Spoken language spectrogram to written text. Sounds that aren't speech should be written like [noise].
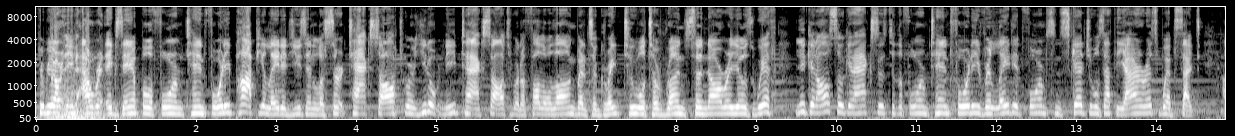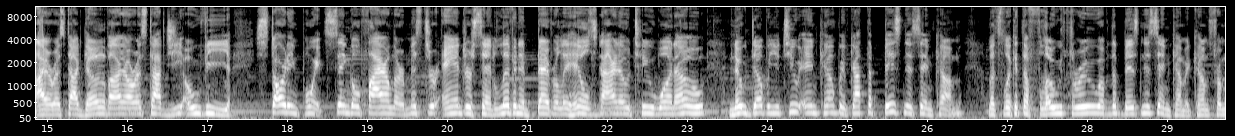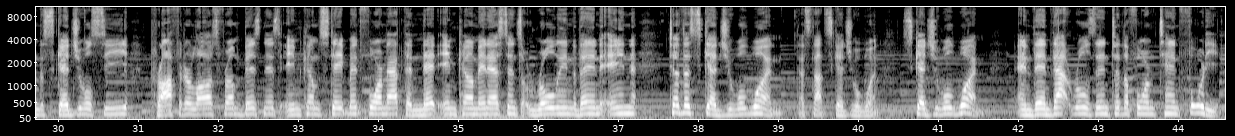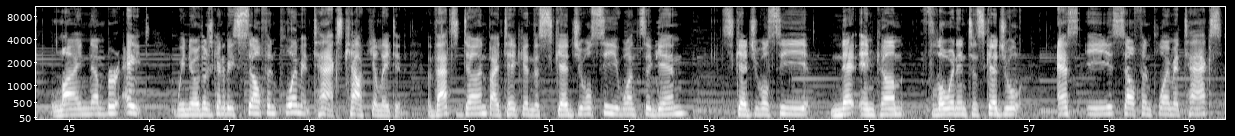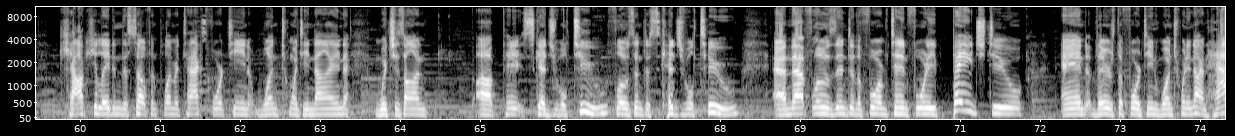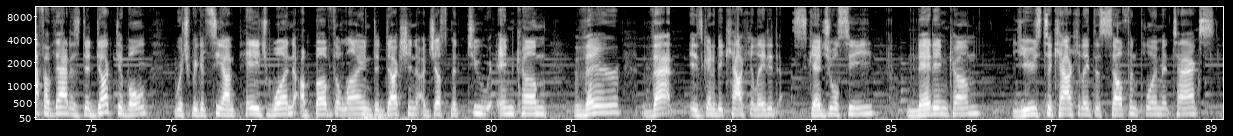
Here we are in our example form 1040 populated using Lacerte tax software. You don't need tax software to follow along, but it's a great tool to run scenarios with. You can also get access to the form 1040 related forms and schedules at the IRS website, irs.gov, irs.gov. Starting point, single filer, Mr. Anderson, living in Beverly Hills 90210. No W-2 income, we've got the business income. Let's look at the flow through of the business income. It comes from the Schedule C, profit or loss from business income statement format, the net income in essence, rolling then in to the Schedule 1. That's not Schedule 1, Schedule 1. And then that rolls into the Form 1040, line number 8. We know there's going to be self-employment tax calculated. That's done by taking the Schedule C once again, Schedule C net income flowing into Schedule SE self-employment tax, calculating the self-employment tax 14129, which is on uh, pay, Schedule 2, flows into Schedule 2, and that flows into the Form 1040, page 2, and there's the 14129. Half of that is deductible, which we could see on page 1 above the line deduction adjustment to income there. That is going to be calculated Schedule C net income used to calculate the self-employment tax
